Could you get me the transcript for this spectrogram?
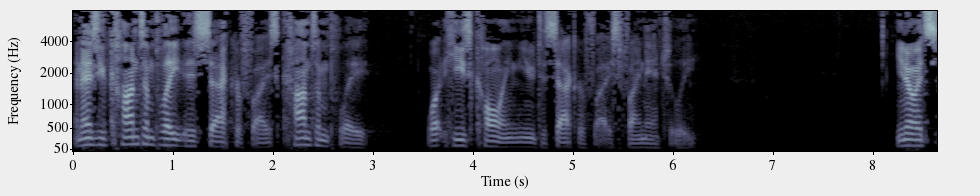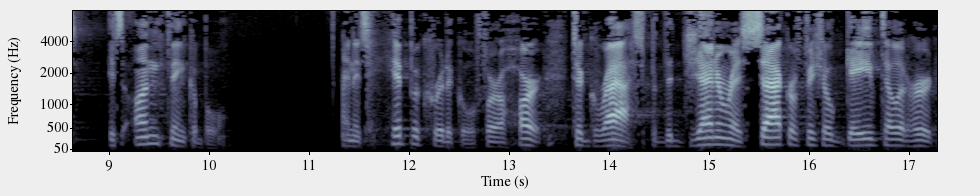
And as you contemplate his sacrifice, contemplate what he's calling you to sacrifice financially. You know, it's, it's unthinkable and it's hypocritical for a heart to grasp the generous, sacrificial, gave till it hurt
